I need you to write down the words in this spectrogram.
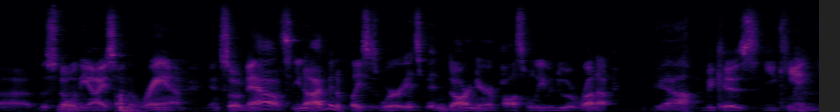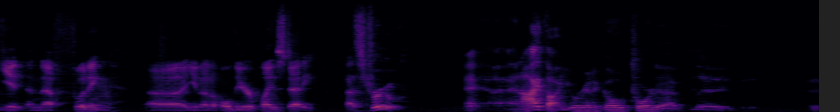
uh, the snow and the ice on the ramp, and so now it's you know I've been to places where it's been darn near impossible to even do a run up Yeah, because you can't get enough footing, uh, you know, to hold the airplane steady. that's true. And I thought you were going to go toward uh, the uh,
